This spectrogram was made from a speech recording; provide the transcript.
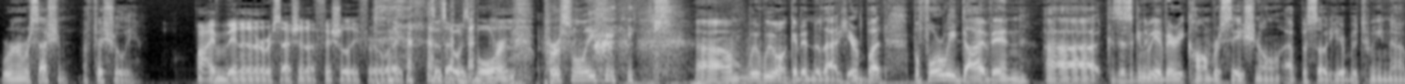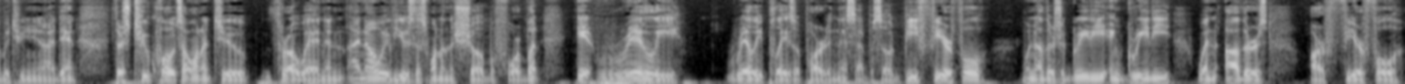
We're in a recession officially. I've been in a recession officially for like since I was born. Personally, um, we, we won't get into that here. But before we dive in, because this is going to be a very conversational episode here between uh, between you and I, Dan. There's two quotes I wanted to throw in, and I know we've used this one on the show before, but it really, really plays a part in this episode. Be fearful when others are greedy, and greedy when others are fearful.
